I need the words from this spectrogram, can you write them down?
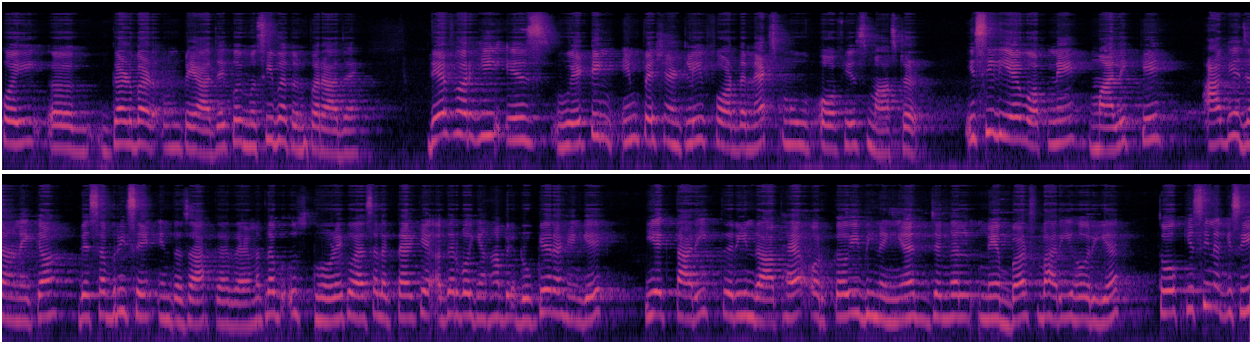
कोई गड़बड़ उन पे आ जाए, कोई मुसीबत उन पर आ जाए। For he is waiting impatiently for the next move of his master इसीलिए वो अपने मालिक के आगे जाने का बेसब्री से इंतज़ार कर रहा है। मतलब उस घोड़े को ऐसा लगता है कि अगर वो यहाँ पे रुके रहेंगे, ये एक तारीख तरीन रात है और कोई भी नहीं है, जंगल में बर्फ़बारी हो रही है तो किसी न किसी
